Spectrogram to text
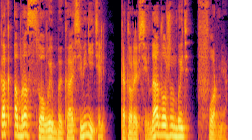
как образцовый быка-осеменитель, который всегда должен быть в форме.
